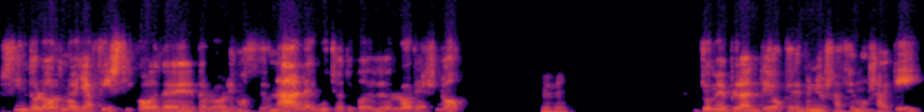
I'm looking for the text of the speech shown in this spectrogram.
sin dolor no ya físico, de dolor emocional, hay mucho tipo de dolores, ¿no? Yo me planteo qué demonios hacemos aquí,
